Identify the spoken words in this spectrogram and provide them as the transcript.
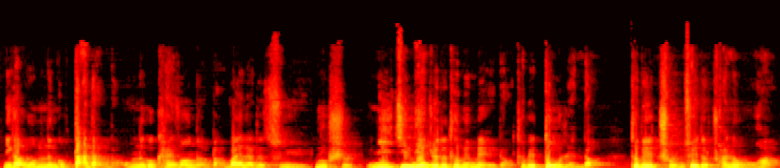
你看，我们能够大胆的，我们能够开放的把外来的词语入诗。你今天觉得特别美的、特别动人的、特别纯粹的传统文化，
